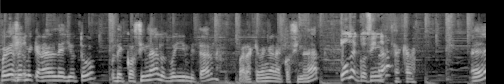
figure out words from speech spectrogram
voy a hacer mi canal de YouTube de cocina los voy a invitar para que vengan a cocinar ¿Tú de cocina? Sacar- ¿Eh?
